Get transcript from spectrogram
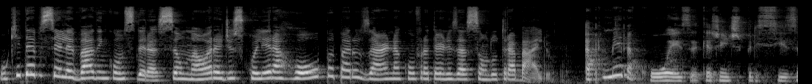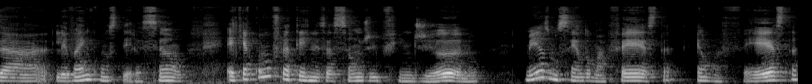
o que deve ser levado em consideração na hora de escolher a roupa para usar na confraternização do trabalho? A primeira coisa que a gente precisa levar em consideração é que a confraternização de fim de ano, mesmo sendo uma festa, é uma festa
